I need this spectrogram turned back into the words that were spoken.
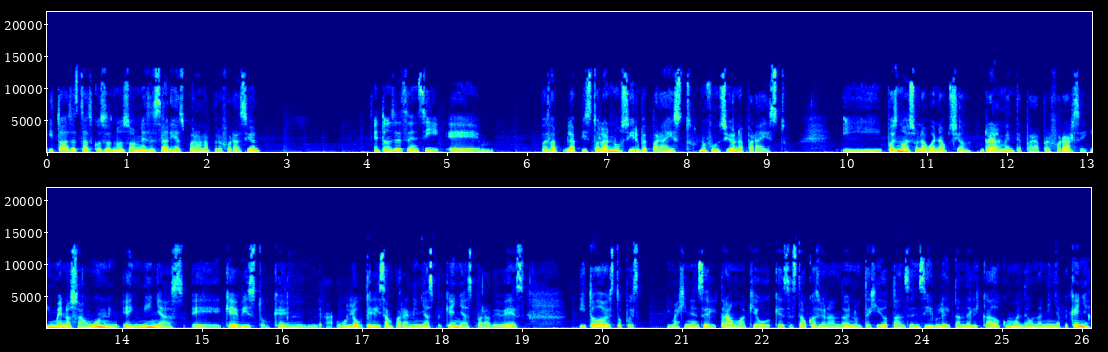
y todas estas cosas no son necesarias para una perforación. Entonces en sí, eh, pues la, pistola no sirve para esto, no funciona para esto. Y pues no es una buena opción realmente para perforarse, y menos aún en, niñas eh, que he visto que lo utilizan para niñas pequeñas, para bebés, y todo esto pues imagínense el trauma que, se está ocasionando en un tejido tan sensible y tan delicado como el de una niña pequeña.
